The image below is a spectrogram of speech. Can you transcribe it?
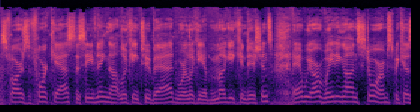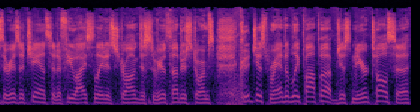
as far as the forecast this evening, not looking too bad. We're looking at muggy conditions, and we are waiting on storms because there is a chance that a few isolated strong to severe thunderstorms could just randomly pop up just near Tulsa.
